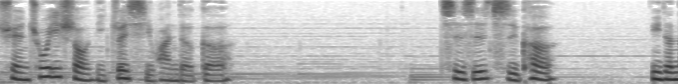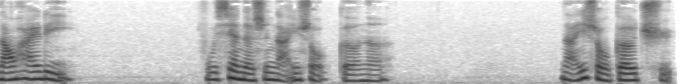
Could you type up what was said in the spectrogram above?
选出一首你最喜欢的歌。此时此刻，你的脑海里浮现的是哪一首歌呢？哪一首歌曲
